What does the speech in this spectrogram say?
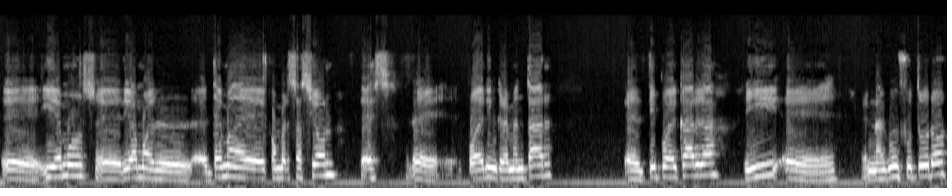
eh, y hemos, digamos, el, el tema de conversación es poder incrementar el tipo de carga y eh, en algún futuro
